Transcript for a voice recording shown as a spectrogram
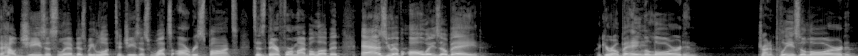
to how Jesus lived as we look to Jesus. What's our response? It says, Therefore, my beloved, as you have always obeyed, like you're obeying the Lord and trying to please the Lord and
